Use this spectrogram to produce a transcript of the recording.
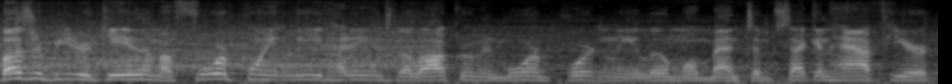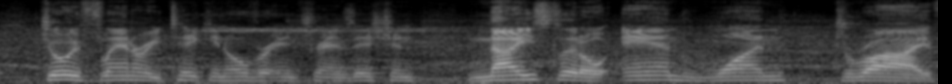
Buzzer beater gave them a four-point lead heading into the locker room and more importantly, a little momentum. Second half here, Joey Flannery taking over in transition. Nice little and one drive.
